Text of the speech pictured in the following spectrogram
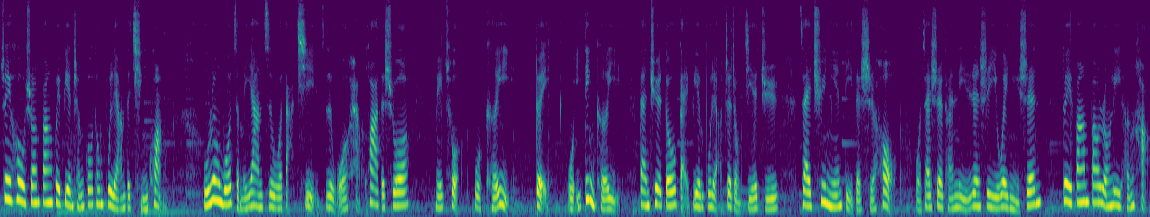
最后双方会变成沟通不良的情况。无论我怎么样自我打气、自我喊话地说“没错，我可以”，对，我一定可以，但却都改变不了这种结局。在去年底的时候，我在社团里认识一位女生。对方包容力很好，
